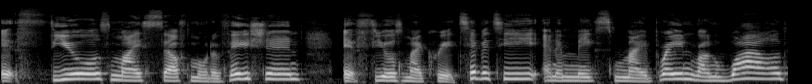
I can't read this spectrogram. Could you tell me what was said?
It fuels my self motivation. It fuels my creativity and it makes my brain run wild.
